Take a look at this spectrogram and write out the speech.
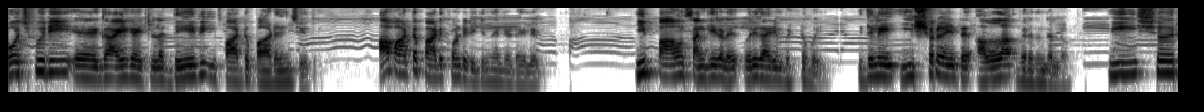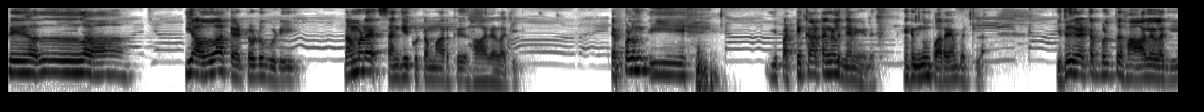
ഭോജ്പുരി ഗായികയായിട്ടുള്ള ദേവി ഈ പാട്ട് പാടുകയും ചെയ്തു. ആ പാട്ട് പാടിക്കൊണ്ടിരിക്കുന്നതിന്റെ ഇടയിൽ ഈ പാവം സംഖ്യകൾ ഒരു കാര്യം വിട്ടുപോയി. ഇതിൽ ഈശ്വര കഴിഞ്ഞിട്ട് അല്ല വരുന്നുണ്ടല്ലോ. ഈശ്വര അല്ല ഈ അല്ല കേട്ടോടുകൂടി നമ്മുടെ സംഖ്യക്കുട്ടന്മാർക്ക് ഹാലിളകി. എപ്പോഴും ഈ ഈ പട്ടിക്കാട്ടങ്ങൾ ഇങ്ങനെയാണ് എന്നും പറയാൻ പറ്റില്ല. ഇത് കേട്ടപ്പോഴത്തെ ഹാലിളകി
